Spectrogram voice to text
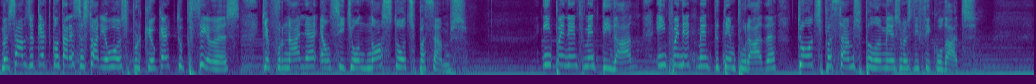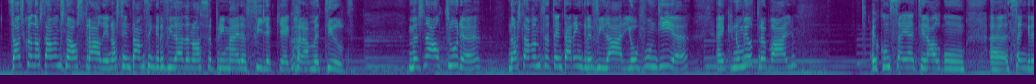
Mas sabes, eu quero te contar essa história hoje porque eu quero que tu percebas que a fornalha é um sítio onde nós todos passamos independentemente de idade, independentemente de temporada, todos passamos pelas mesmas dificuldades. Sabes, quando nós estávamos na Austrália, nós tentámos engravidar a nossa primeira filha, que é agora a Matilde. Mas na altura, nós estávamos a tentar engravidar e houve um dia em que no meu trabalho eu comecei a ter algum, uh, sangue,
